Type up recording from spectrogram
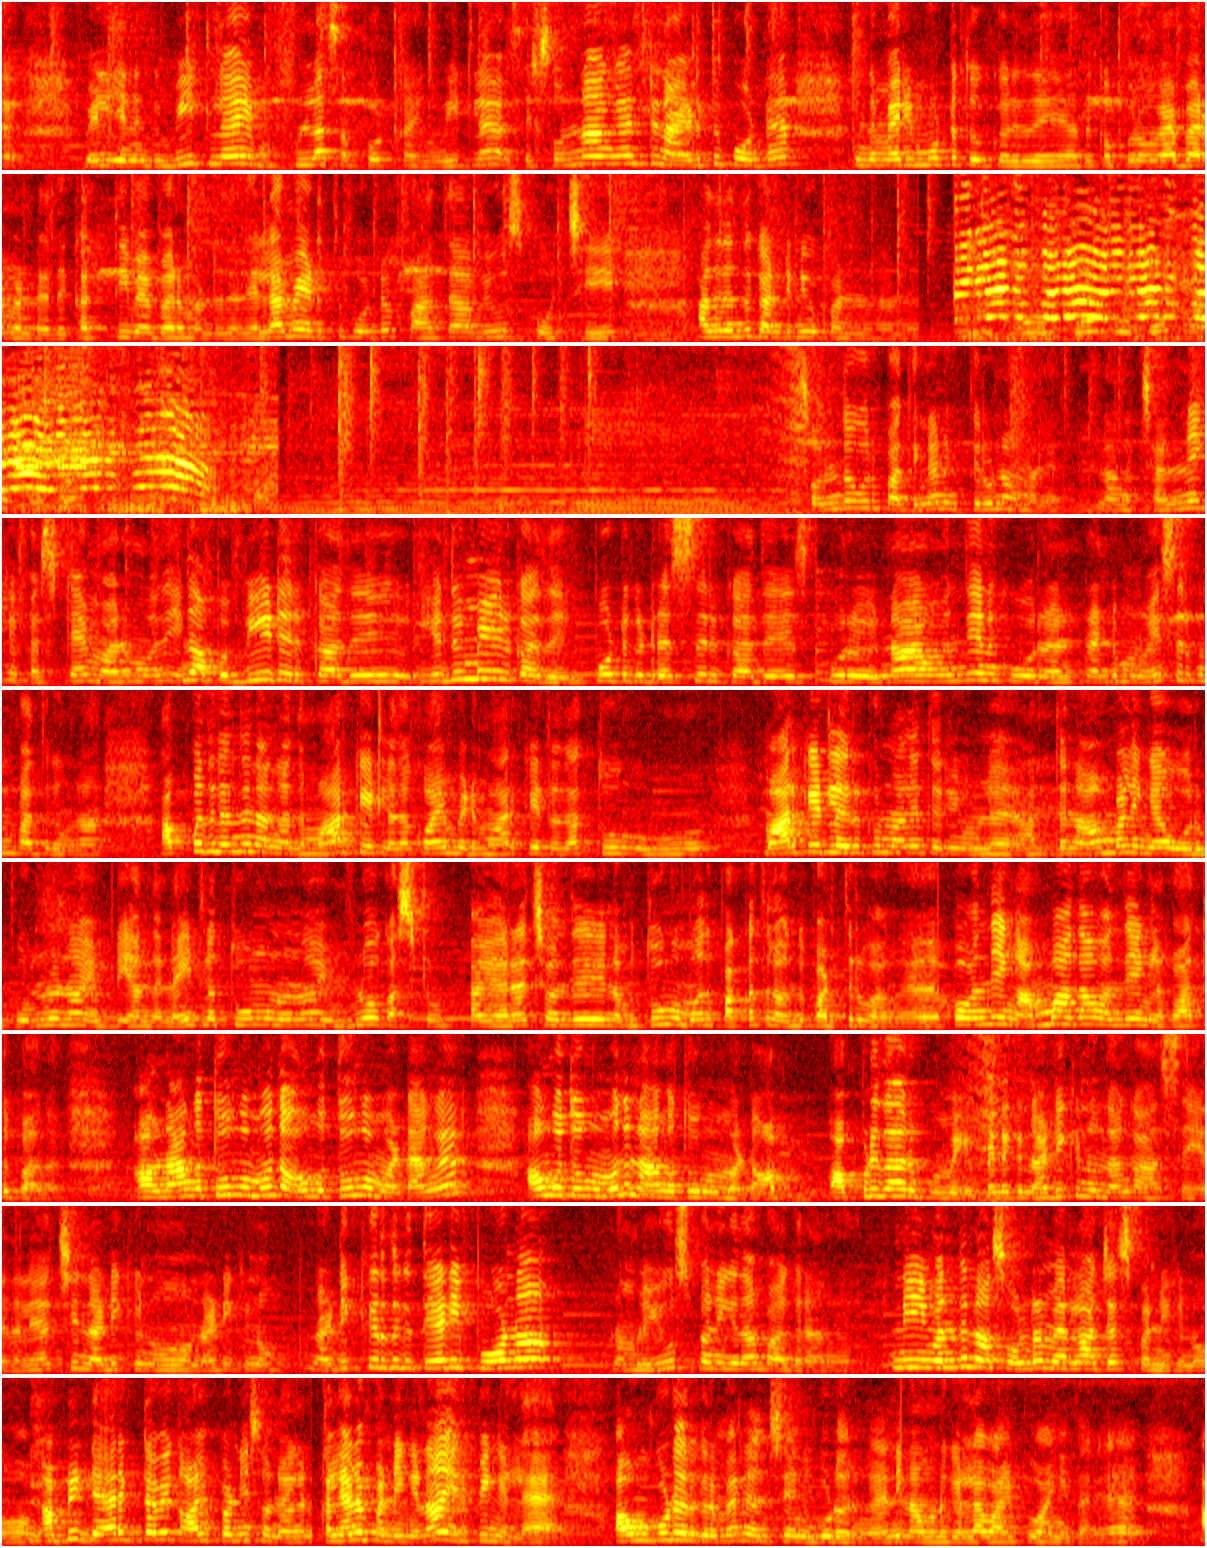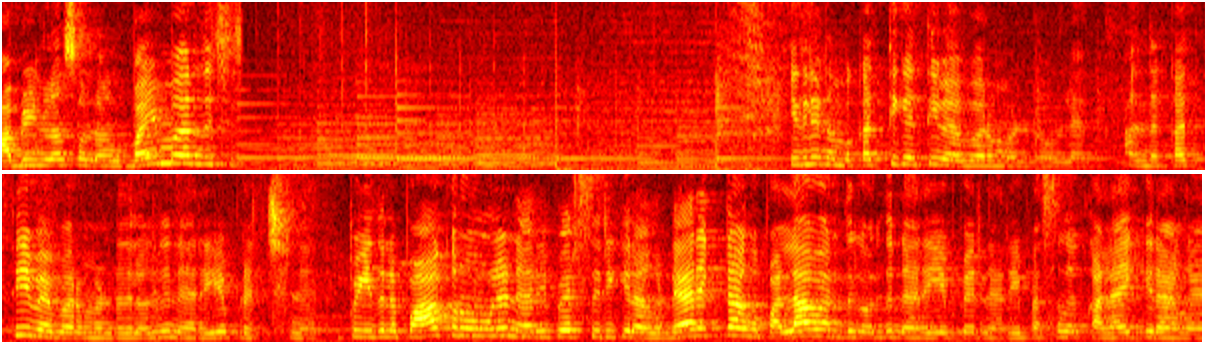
வெளி எனக்கு வீட்டில் ஃபுல்லாக சப்போர்ட்க்கா எங்கள் வீட்டில் சரி சொன்னாங்கன்ட்டு நான் எடுத்து போட்டேன். இந்த மாதிரி மூட்டை தூக்குறது அதுக்கப்புறம் வியாபாரம் பண்ணுறது கத்தி வியாபாரம் பண்ணுறது அது எல்லாமே எடுத்து போட்டு பார்த்தா வியூஸ் போச்சு. அதுலேருந்து கண்டினியூ பண்ணேன் நான். சொந்த ஊர் பார்த்தீங்கன்னா எனக்கு திருவண்ணாமலை. நாங்கள் சென்னைக்கு ஃபஸ்ட் டைம் வரும்போது இது அப்போ வீடு இருக்காது எதுவுமே இருக்காது போட்டுக்க ட்ரெஸ் இருக்காது. ஒரு நான் வந்து எனக்கு ஒரு ரெண்டு மூணு வயசு இருக்குன்னு பார்த்துக்கோங்களேன். அப்போதுலேருந்து நாங்கள் அந்த மார்க்கெட்டில் தான் கோயம்பேடு மார்க்கெட்டில் தான் தூங்குவோம். மார்க்கெட்டில் இருக்குனாலே தெரியும்ல. அத்தனை ஆம்பளைங்க ஒரு பொண்ணுனா எப்படி அந்த நைட்டில் தூங்கணும்னா எவ்வளோ கஷ்டம். யாராச்சும் வந்து நம்ம தூங்கும் போது பக்கத்தில் வந்து படுத்துருவாங்க. அப்போ வந்து எங்கள் அம்மா தான் வந்து எங்களை பார்த்துப்பாங்க. நாங்கள் தூங்கும் போது அவங்க தூங்க மாட்டாங்க. அவங்க தூங்கும் போது நாங்கள் தூங்க மாட்டோம். அப் அப்படி தான் இருப்போமே. இப்போ எனக்கு நடிக்கணும் தாங்க ஆசை. எதுலையாச்சும் நடிக்கணும் நடிக்கணும். நடிக்கிறதுக்கு தேடி போனால் நம்மளை யூஸ் பண்ணிக்க தான் பார்க்குறாங்க நீ வந்து நான் சொல்கிற மாதிரிலாம் அட்ஜஸ்ட் பண்ணிக்கணும். அப்படியே டேரெக்டாகவே கால் பண்ணி சொன்னாங்க. கல்யாணம் பண்ணிங்கன்னா இருப்பீங்கல்ல அவங்க கூட இருக்கிற மாதிரி நினச்சி எங்கள் கூட இருங்க. நீ நான் உனக்கு எல்லா வாய்ப்பு வாங்கி தரேன். அப்படின்லாம் சொன்னாங்க. பயமாக இருந்துச்சு. இதில் நம்ம கத்தி கத்தி வியாபாரம் பண்ணுறோம்ல அந்த கத்தி வியாபாரம் பண்ணுறதுல வந்து நிறைய பிரச்சனை. இப்போ இதில் பார்க்குறவங்களே நிறைய பேர் சிரிக்கிறாங்க. டேரெக்டாக அங்கே பல்லாவரத்துக்கு வந்து நிறைய பேர் நிறைய பசங்க கலாய்க்கிறாங்க.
